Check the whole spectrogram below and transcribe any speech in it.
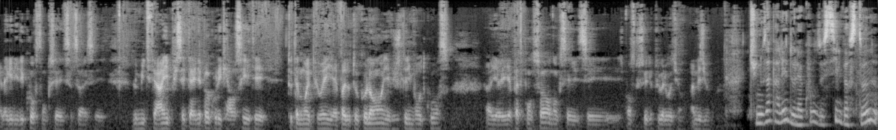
elle, a gagné des courses. Donc c'est, le mythe Ferrari. Puis c'était à une époque où les carrosseries étaient totalement épurées. Il n'y avait pas d'autocollant, il y avait juste les numéros de course. Euh, il n'y a, a, pas de sponsor. Donc c'est, je pense que c'est la plus belle voiture, à mes yeux. Tu nous as parlé de la course de Silverstone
